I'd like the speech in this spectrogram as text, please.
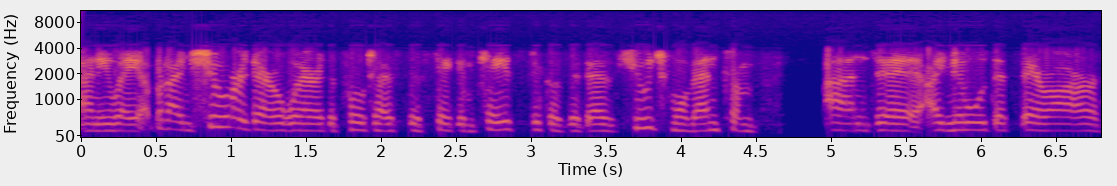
Anyway, but I'm sure they're aware the protest has taken place because it has huge momentum, and uh, I know that there are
